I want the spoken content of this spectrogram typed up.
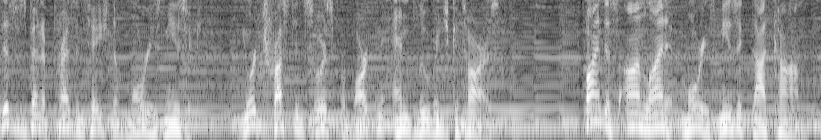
This has been a presentation of Maury's Music, your trusted source for Martin and Blueridge guitars. Find us online at maurysmusic.com.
